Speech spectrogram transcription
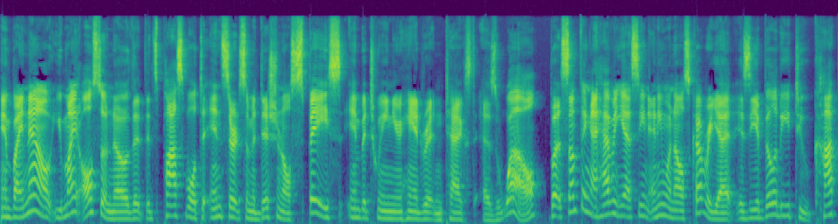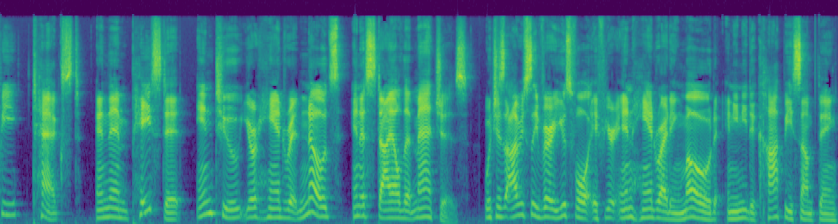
And by now, you might also know that it's possible to insert some additional space in between your handwritten text as well. But something I haven't yet seen anyone else cover yet is the ability to copy text and then paste it into your handwritten notes in a style that matches which is obviously very useful if you're in handwriting mode and you need to copy something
